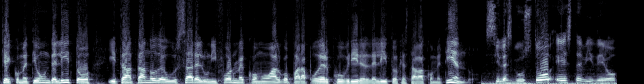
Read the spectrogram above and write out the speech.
que cometió un delito y tratando de usar el uniforme como algo para poder cubrir el delito que estaba cometiendo. Si les gustó este video,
